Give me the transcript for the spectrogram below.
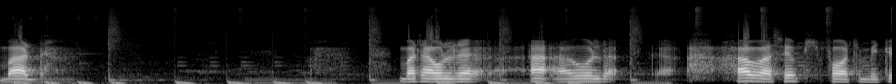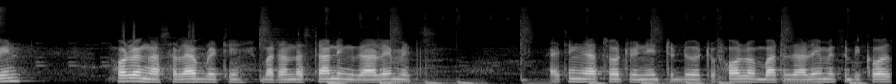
bad. But I would, uh, I would have a sweet spot between following a celebrity but understanding their limits. I think that's what we need to do to follow, but their limits because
